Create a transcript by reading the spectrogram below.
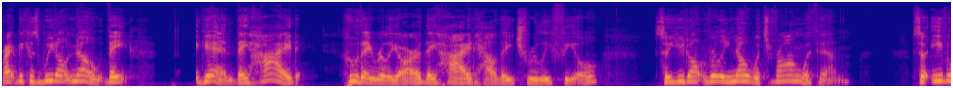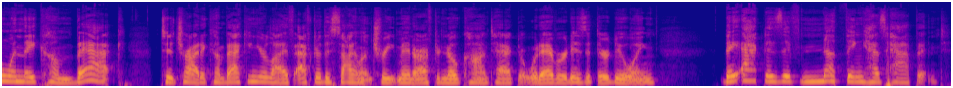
right? Because we don't know. They, again, they hide who they really are, they hide how they truly feel. So you don't really know what's wrong with them. So even when they come back to try to come back in your life after the silent treatment or after no contact or whatever it is that they're doing, they act as if nothing has happened.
